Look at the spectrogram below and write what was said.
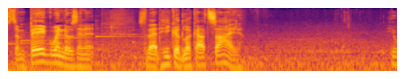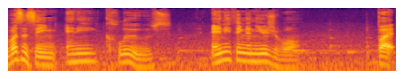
some big windows in it so that he could look outside. He wasn't seeing any clues, anything unusual, but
